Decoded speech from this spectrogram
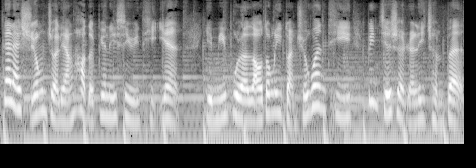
带来使用者良好的便利性与体验，也弥补了劳动力短缺问题，并节省人力成本。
